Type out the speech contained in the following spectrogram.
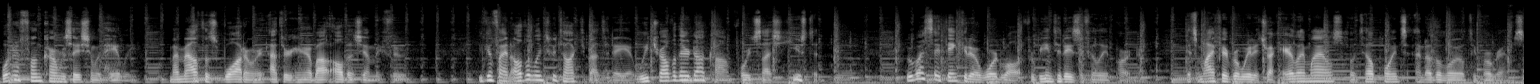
What a fun conversation with Haley. My mouth is watering after hearing about all this yummy food. You can find all the links we talked about today at wetravelthere.com forward slash Houston. We want to say thank you to Award Wallet for being today's affiliate partner. It's my favorite way to track airline miles, hotel points, and other loyalty programs.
